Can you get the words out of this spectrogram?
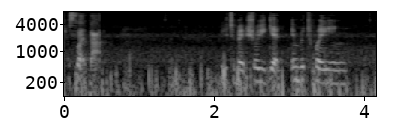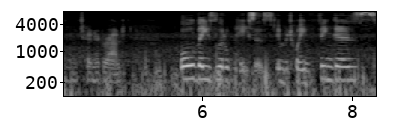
just like that. You need to make sure you get in between, turn it around, all these little pieces in between fingers,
